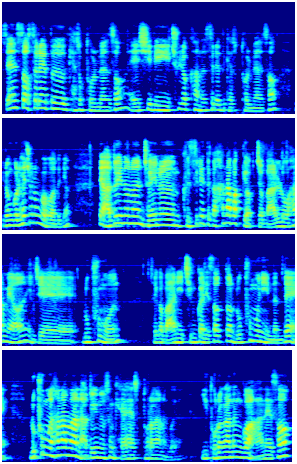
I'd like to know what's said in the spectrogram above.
센서 thread 계속 돌면서 LCD 출력하는 thread 계속 돌면서 이런 걸 해주는 거거든요. 근데 아두이노는 저희는 그 thread가 하나밖에 없죠. 말로 하면 이제 loop문 저희가 많이 지금까지 썼던 loop문이 있는데 loop문 하나만 아두이노는 계속 돌아가는 거예요. 이 돌아가는 거 안에서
